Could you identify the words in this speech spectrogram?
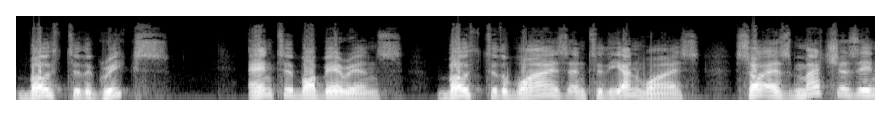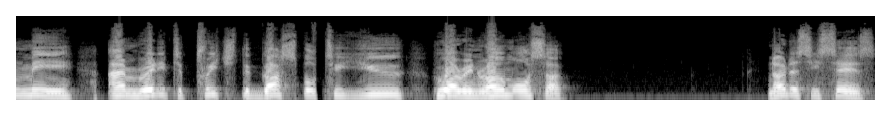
both to the Greeks and to barbarians, both to the wise and to the unwise. So, as much as in me, I'm ready to preach the gospel to you who are in Rome also. Notice he says,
